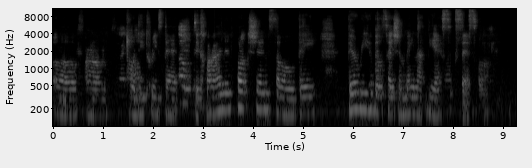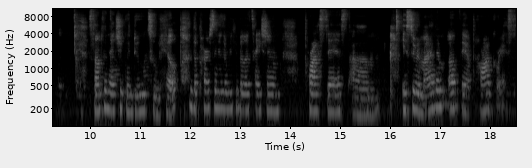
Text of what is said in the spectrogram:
of um, or decrease that decline in function so they their rehabilitation may not be as successful something that you can do to help the person in the rehabilitation process um, is to remind them of their progress.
